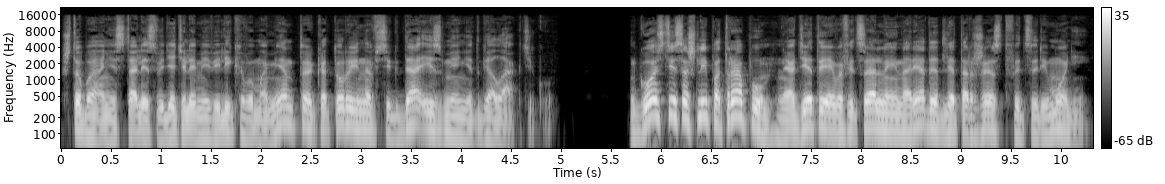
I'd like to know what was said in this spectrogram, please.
чтобы они стали свидетелями великого момента, который навсегда изменит галактику. Гости сошли по трапу, одетые в официальные наряды для торжеств и церемоний.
